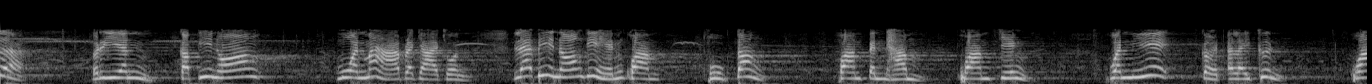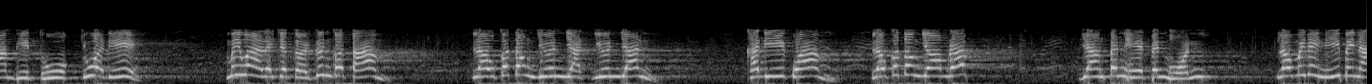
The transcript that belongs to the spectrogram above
พื่อเรียนกับพี่น้องมวลมหาประชาชน และพี่น้องที่เห็นความถูกต้อง ความเป็นธรรม ความจริง วันนี้เกิดอะไรขึ้น ความผิดถูกชั่วดี ไม่ว่าอะไรจะเกิดขึ้นก็ตาม เราก็ต้องยืนหยัดยืนยัน คดีความเราก็ต้องยอมรับ อย่างเป็นเหตุเป็นผล เราไม่ได้หนีไปไหน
